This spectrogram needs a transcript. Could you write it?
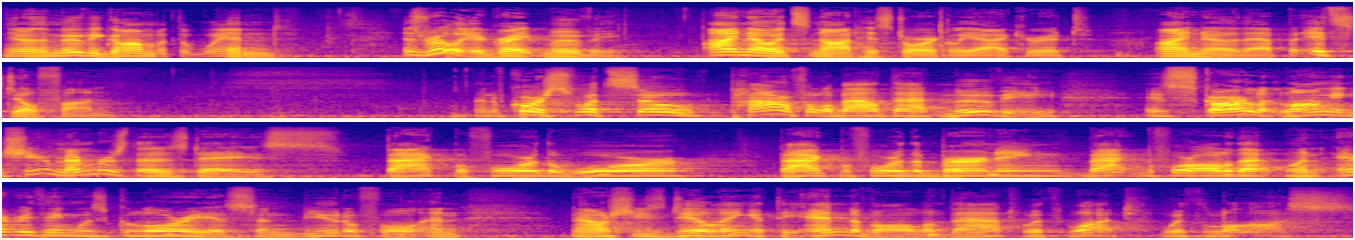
You know, the movie Gone with the Wind is really a great movie. I know it's not historically accurate. I know that, but it's still fun. And of course, what's so powerful about that movie is Scarlett Longing. She remembers those days back before the war, back before the burning, back before all of that, when everything was glorious and beautiful. And now she's dealing at the end of all of that with what? With loss.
